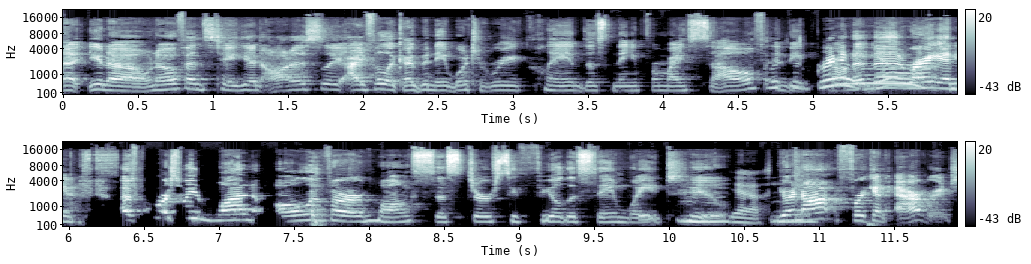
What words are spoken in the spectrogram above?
uh, you know, no offense taken. Honestly, I feel like I've been able to reclaim this name for myself Which and be proud of yeah. it, right? And Yes. of course, we want all of our Hmong sisters to feel the same way too. yes, You're not freaking average.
